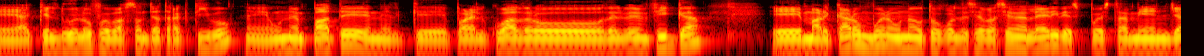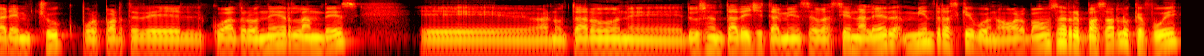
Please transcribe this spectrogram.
Eh, aquel duelo fue bastante atractivo, eh, un empate en el que para el cuadro del Benfica marcaron bueno, un autogol de Sebastián Aller y después también Jarem Chuk por parte del cuadro neerlandés. Eh, anotaron eh, Dusan Tadic y también Sebastián Aller. Mientras que, bueno, ahora vamos a repasar lo que fue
